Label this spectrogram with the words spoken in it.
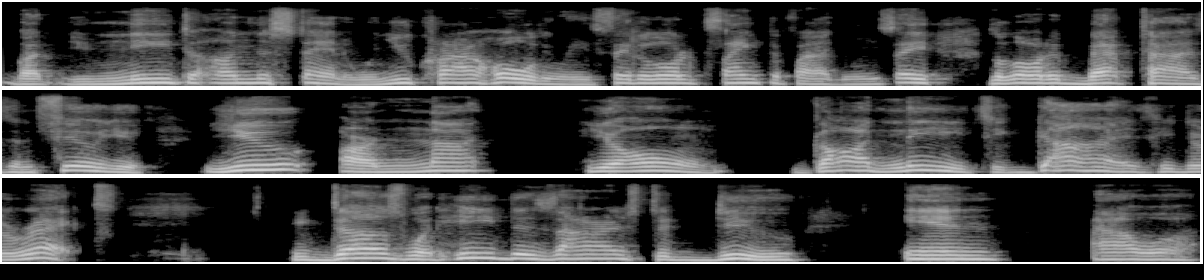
but you need to understand it. When you cry holy, when you say the Lord sanctified you, when you say the Lord baptized and fill you, you are not your own. God leads, He guides, He directs. He does what He desires to do in our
